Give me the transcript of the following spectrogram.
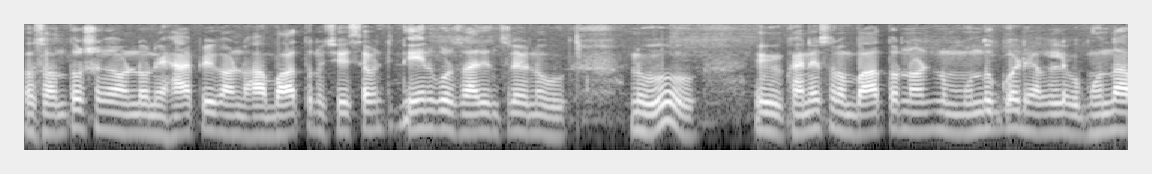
నువ్వు సంతోషంగా ఉండు నువ్వు హ్యాపీగా ఉండు. ఆ బాధ నువ్వు చేసావంటే దేని కూడా సాధించలేవు నువ్వు. నువ్వు కనీసం నువ్వు బాధతో అంటే నువ్వు ముందుకు కూడా వెళ్ళలేవు. ముందు ఆ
